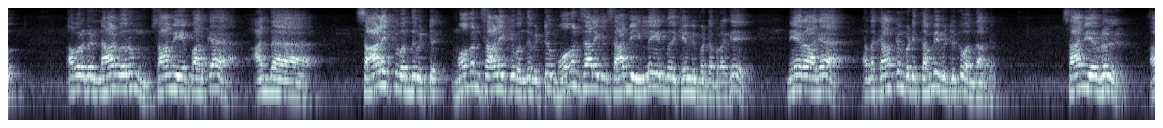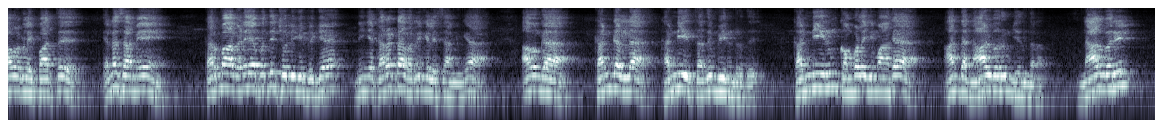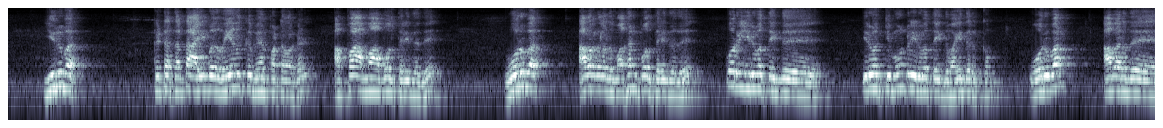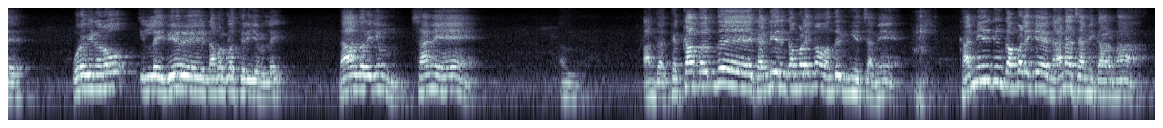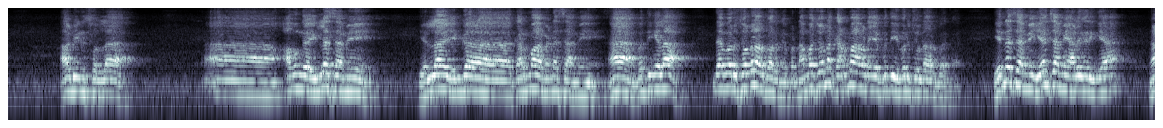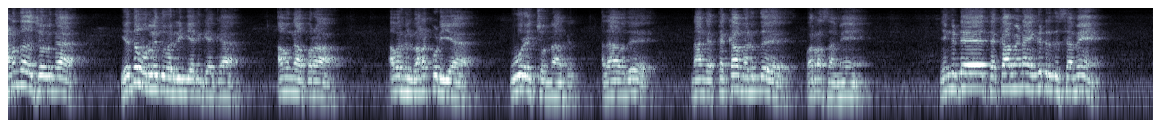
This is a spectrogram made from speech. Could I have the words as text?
அவர்கள் நால்வரும் சாமியை பார்க்க அந்த சாலைக்கு வந்துவிட்டு மோகன் சாலைக்கு வந்துவிட்டு மோகன் சாலையில் சாமி இல்லை என்பதை கேள்விப்பட்ட பிறகு நேராக அந்த கணக்கம்படி தம்பி வீட்டுக்கு வந்தார்கள். சாமி அவர்கள் அவர்களை பார்த்து என்ன சாமி கர்மா வினையை பற்றி சொல்லிக்கிட்டு இருக்கேன் நீங்கள் கரெக்டாக வர்றீங்களே சாமிங்க. அவங்க கண்களில் கண்ணீர் ததும்பி நின்றது. கண்ணீரும் கம்பளையுமாக அந்த நால்வரும் இருந்தனர். நால்வரில் இருவர் கிட்டத்தட்ட ஐம்பது வயதுக்கு மேற்பட்டவர்கள் அப்பா அம்மா போல் தெரிந்தது. ஒருவர் அவர்களது மகன் போல் தெரிந்தது. ஒரு இருபத்தைந்து இருபத்தி மூன்று இருபத்தைந்து வயது இருக்கும் ஒருவர் அவரது உறவினரோ இல்லை வேறு நபர்களோ தெரியவில்லை. நால்வரையும் சாமி அந்த தெக்காமருந்து கண்ணீரும் கம்பளையுமா வந்திருக்கீங்க சாமி? கண்ணீருக்கும் கம்பளைக்கு நானா சாமி காரணம்? அப்படின்னு சொல்ல அவங்க இல்லை சாமி. எல்லாம் எங்கள் கர்மா வேண சாமி. ஆ பார்த்தீங்களா இந்த இவர் சொல்கிறார் பாருங்க. இப்போ நம்ம சொன்ன கர்மா வினையை பற்றி இவர் சொல்கிறார் பாருங்க. என்ன சாமி ஏன் சாமி அழுகுறீங்க? நடந்ததை சொல்லுங்க. எந்த ஊர்லேருந்து வர்றீங்கன்னு கேட்க அவங்க அப்புறம் அவர்கள் வரக்கூடிய ஊரை சொன்னார்கள். அதாவது நாங்கள் தெக்காம இருந்து வர்றோம் சாமி. எங்கிட்ட தெக்காமேனா எங்கிட்ட இருந்து சாமி?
